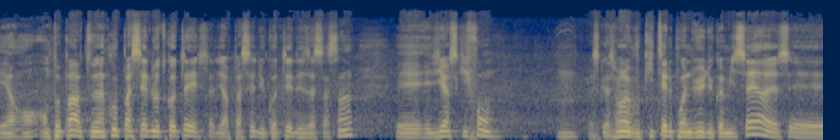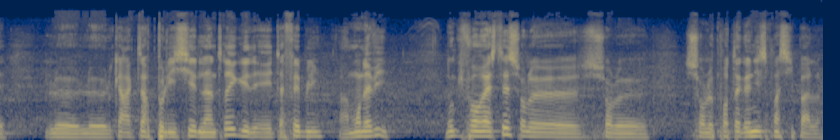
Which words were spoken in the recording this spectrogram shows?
Et on ne peut pas tout d'un coup passer de l'autre côté, c'est-à-dire passer du côté des assassins et, dire ce qu'ils font. Mm. Parce qu'à ce moment-là, vous quittez le point de vue du commissaire et c'est le, caractère policier de l'intrigue est, est, affaibli, à mon avis. Donc il faut rester sur le, sur le, sur le protagoniste principal.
